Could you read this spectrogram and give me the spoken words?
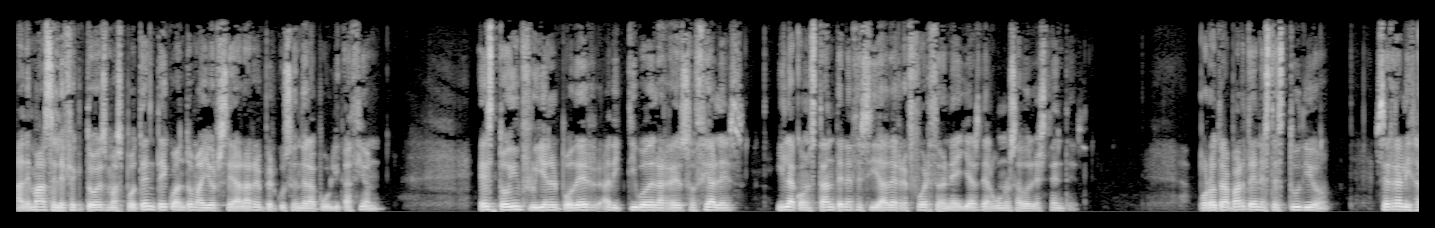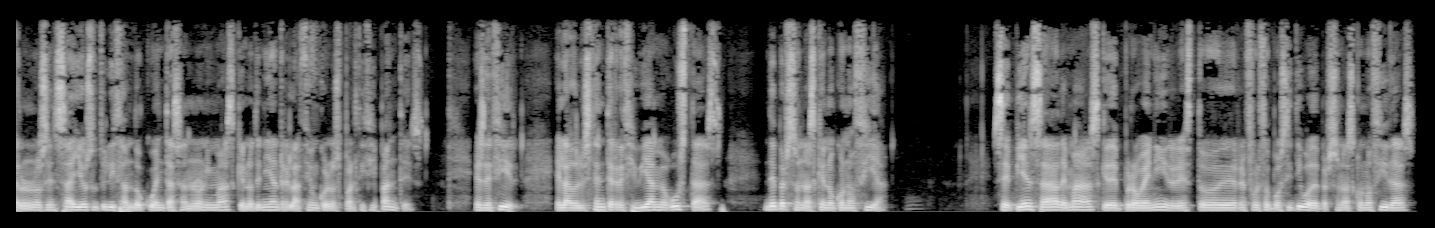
Además, el efecto es más potente cuanto mayor sea la repercusión de la publicación. Esto influye en el poder adictivo de las redes sociales y la constante necesidad de refuerzo en ellas de algunos adolescentes. Por otra parte, en este estudio se realizaron los ensayos utilizando cuentas anónimas que no tenían relación con los participantes. Es decir, el adolescente recibía me gustas de personas que no conocía. Se piensa, además, que de provenir este refuerzo positivo de personas conocidas,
